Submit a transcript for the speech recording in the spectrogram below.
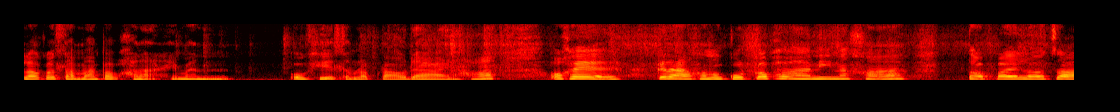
เราก็สามารถปรับขนาดให้มันโอเคสำหรับเราได้นะคะ โอเค กระดาษของน้องกุ๊ดก็ประมาณนี้นะคะ ต่อไปเราจะ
